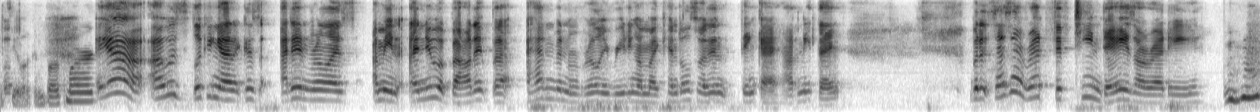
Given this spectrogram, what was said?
fancy looking bookmark. Yeah, I was looking at it because I didn't realize. I mean, I knew about it, but I hadn't been really reading on my Kindle, so I didn't think I had anything. But it says I read 15 days already. hmm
